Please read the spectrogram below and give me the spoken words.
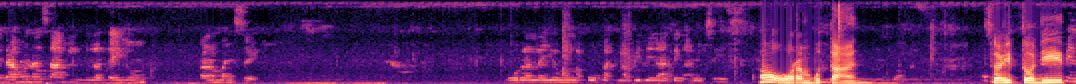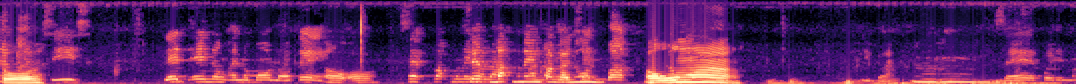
Kaya damo na sa akin ilagay yung kalamansi. Mura na yung nakuha, nabili nating ano sis. Oh, rambutan. So, ito dito. Dead end ng ano mo, lote. Oo. Setback mo na yung Setback mo na yung ano, pag ganun. Oo nga. diba? Mm-mm. Kasi pwede mo.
